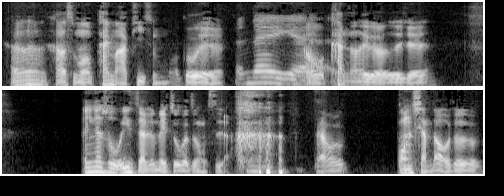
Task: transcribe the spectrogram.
还要还要什么拍马屁什么各位的。很累耶。然后我看到那个，我就觉得，哎应该说我一直都没做过这种事啊。嗯 然后光想到我都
